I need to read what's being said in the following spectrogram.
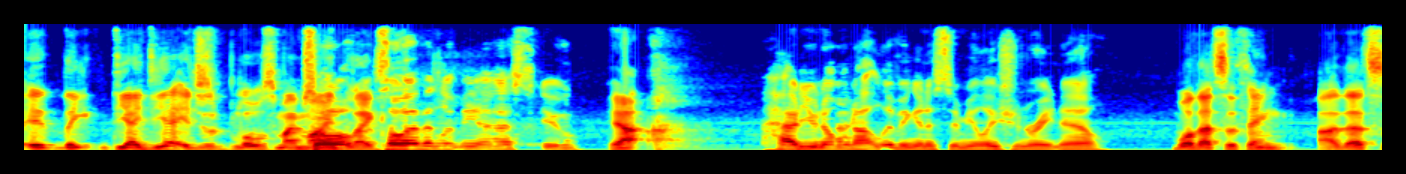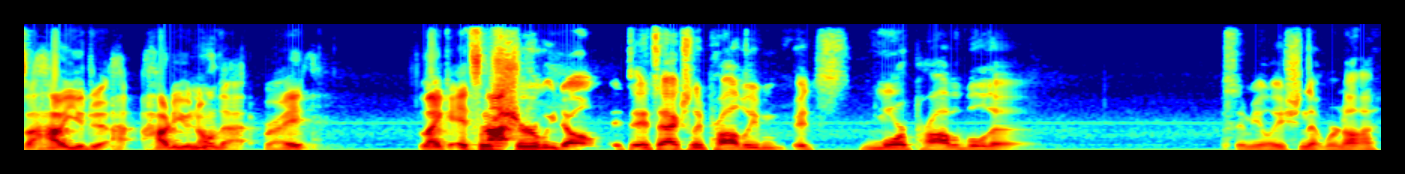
It, the, the idea, it just blows my mind. So, like, so Evan, let me ask you. Yeah. How do you know we're not living in a simulation right now? Well, that's the thing. Uh, that's how you do. How do you know that, right? Like it's for not sure we don't. It's, it's actually probably it's more probable that simulation that we're not.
